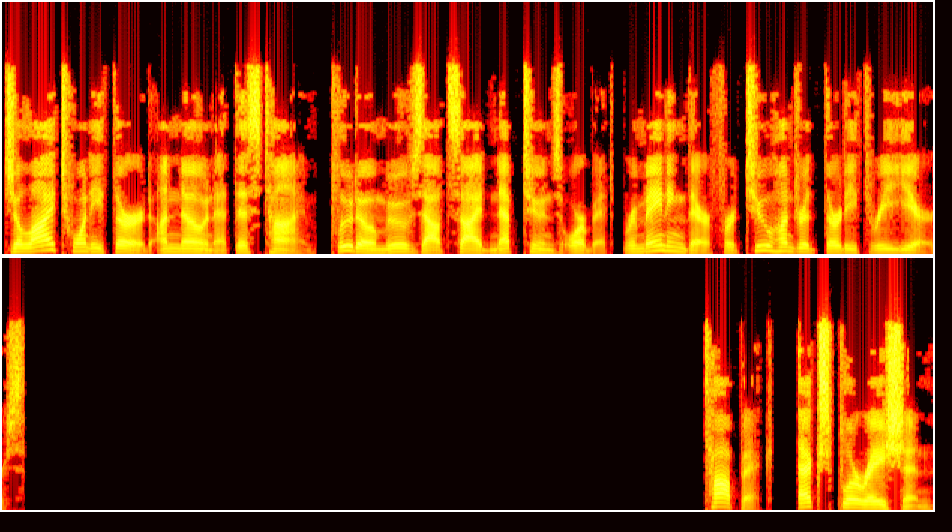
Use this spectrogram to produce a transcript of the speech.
July 23 unknown at this time, Pluto moves outside Neptune's orbit, remaining there for 233 years. Topic: Exploration.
